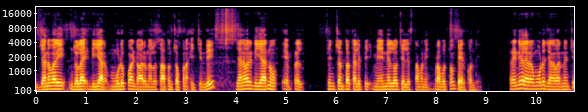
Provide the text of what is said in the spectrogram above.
జనవరి జులై డిఆర్ మూడు పాయింట్ ఆరు నాలుగు శాతం చొప్పున ఇచ్చింది. జనవరి డిఆర్ను ఏప్రిల్ పింఛన్తో కలిపి మే నెలలో చెల్లిస్తామని ప్రభుత్వం పేర్కొంది. రెండు వేల ఇరవై మూడు జనవరి నుంచి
